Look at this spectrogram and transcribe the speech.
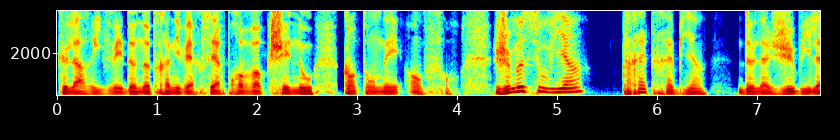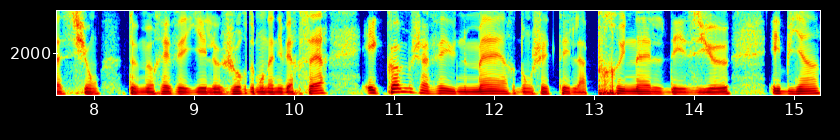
que l'arrivée de notre anniversaire provoque chez nous quand on est enfant? Je me souviens très très bien de la jubilation de me réveiller le jour de mon anniversaire. Et comme j'avais une mère dont j'étais la prunelle des yeux, eh bien,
